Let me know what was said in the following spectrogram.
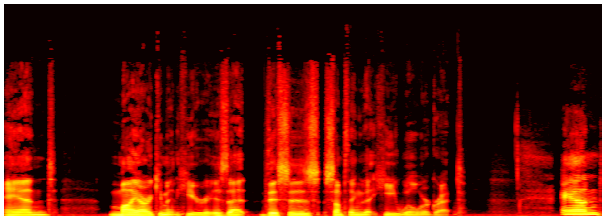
and my argument here is that this is something that he will regret. And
